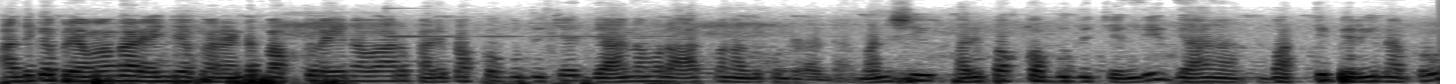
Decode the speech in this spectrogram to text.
అందుకే బ్రహ్మ గారు ఏం చెప్పారంటే భక్తులైన వారు పరిపక్వ బుద్ధి చే ధ్యానములు ఆత్మను అందుకుంటారంట. మనిషి పరిపక్వ బుద్ధి చెంది ధ్యాన భక్తి పెరిగినప్పుడు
